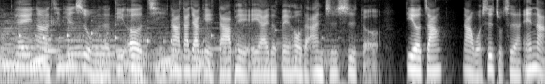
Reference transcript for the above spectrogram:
OK，那今天是我们的第二集，那大家可以搭配 AI 的背后的暗知识的第二章。那我是主持人 Anna，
